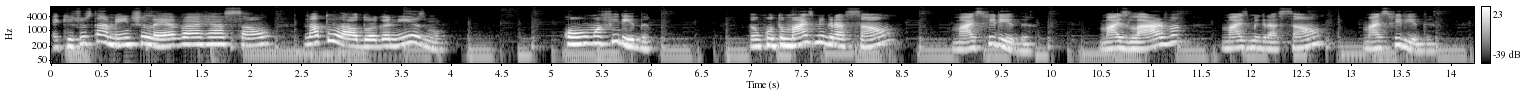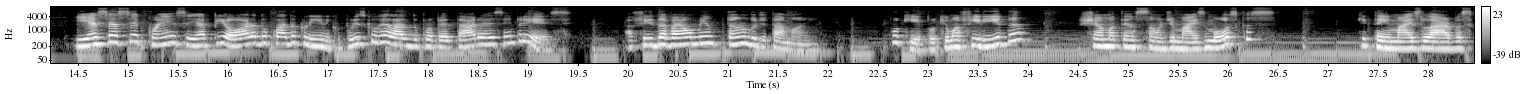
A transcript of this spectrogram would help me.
é que justamente leva à reação natural do organismo com uma ferida. Então, quanto mais migração, mais ferida. Mais larva, mais migração, mais ferida. E essa é a sequência e a piora do quadro clínico. Por isso que o relato do proprietário é sempre esse. A ferida vai aumentando de tamanho. Por quê? Porque uma ferida chama a atenção de mais moscas, que tem mais larvas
